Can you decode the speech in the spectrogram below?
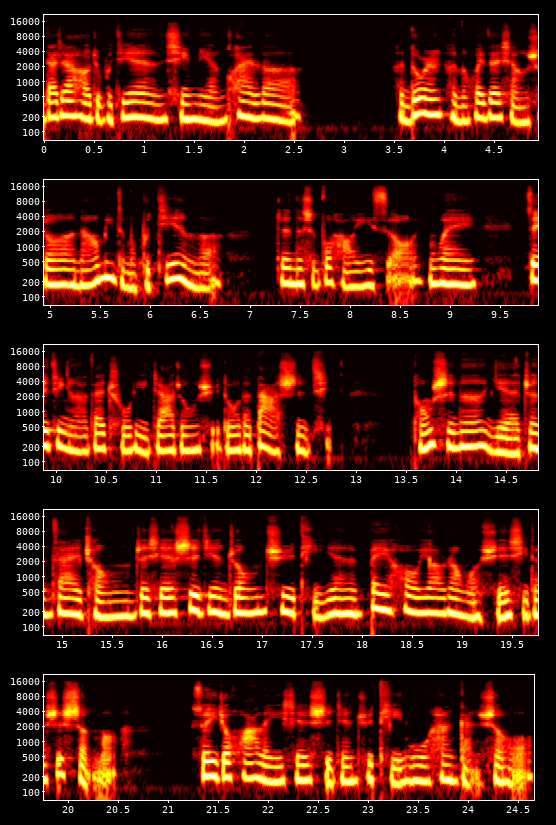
大家好久不见，新年快乐！很多人可能会在想说，Naomi 怎么不见了？真的是不好意思哦，因为最近啊，在处理家中许多的大事情，同时呢，也正在从这些事件中去体验背后要让我学习的是什么，所以就花了一些时间去体悟和感受哦。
